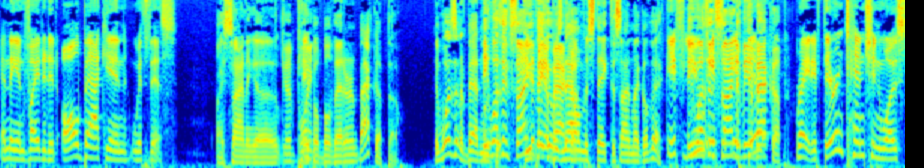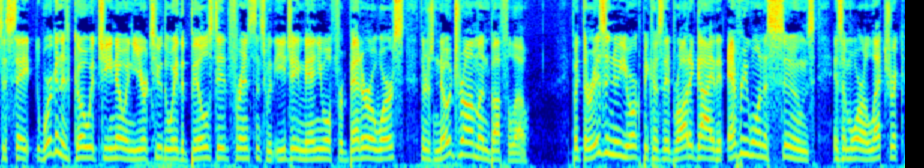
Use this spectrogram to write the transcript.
and they invited it all back in with this. by signing a Good capable veteran backup, though. It wasn't a bad move. He wasn't signed Do you to be think a it was now backup. a mistake to sign Michael Vick? If He you, wasn't if- signed if to be a their- backup. right? If their intention was to say we're going to go with Geno in year two, the way the Bills did, for instance, with EJ Manuel, for better or worse, there's no drama in Buffalo, but there is in New York because they brought a guy that everyone assumes is a more electric,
